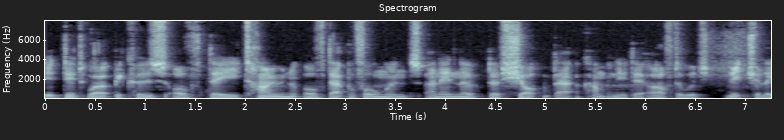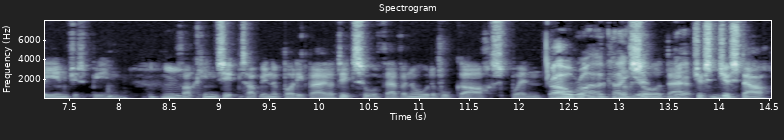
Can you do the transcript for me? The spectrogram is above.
it did work because of the tone of that performance and then the, the shot that accompanied it afterwards. Literally, him just being Hmm. fucking zipped up in a body bag. I did sort of have an audible gasp when oh right, okay. I yeah, saw that. yeah. Just just how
